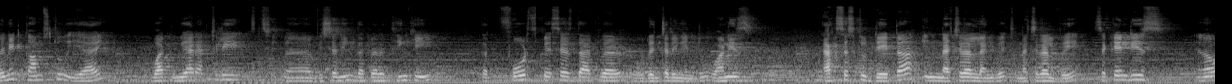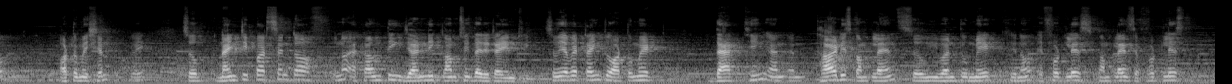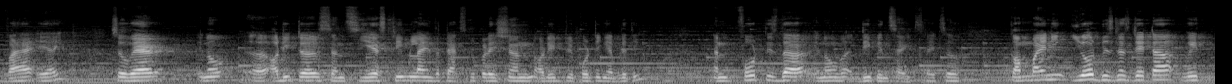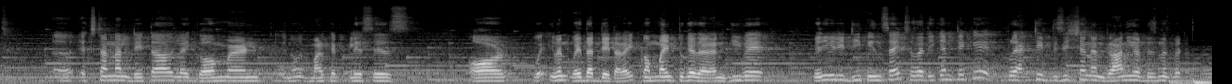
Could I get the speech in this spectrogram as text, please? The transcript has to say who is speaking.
Speaker 1: when it comes to AI, what we are actually uh, visioning that we are thinking that four spaces that we are venturing into. One is access to data in natural language, natural way. Second is you know automation, right? So 90% of you know accounting journey comes with the data entry. So we are trying to automate that thing and, and third is compliance. So we want to make you know effortless compliance effortless via AI. So where you know uh, auditors and CA streamline the tax preparation, audit reporting, everything. And fourth is the you know deep insights, right? So combining your business data with uh, external data like government, you know, marketplaces, or even weather data, right? Combined together and give a very very deep insight so that you can take a proactive decision and run your business better.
